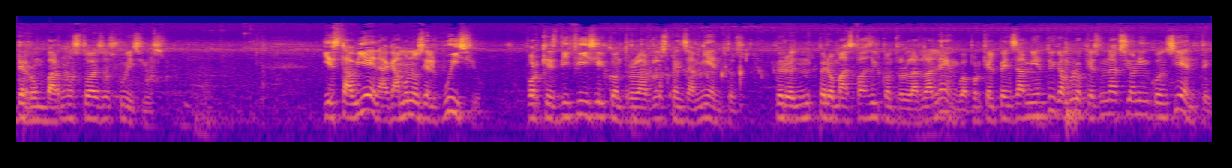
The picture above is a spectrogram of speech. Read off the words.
derrumbarnos todos esos juicios. Y está bien, hagámonos el juicio, porque es difícil controlar los pensamientos, pero es pero más fácil controlar la lengua, porque el pensamiento, digamos, lo que es una acción inconsciente,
